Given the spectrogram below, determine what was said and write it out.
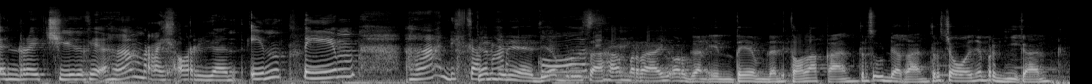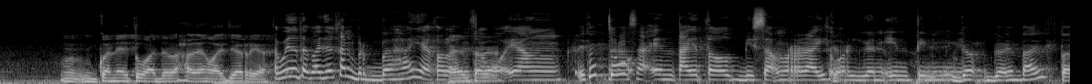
enrage gitu kayak hah meraih organ intim hah? Di kamar kan gini ya dia kos?" berusaha meraih organ intim dan ditolak kan. Terus udah kan terus cowoknya pergi kan bukannya itu adalah hal yang wajar ya Tapi tetap aja kan berbahaya kalau Kayak ada misalnya- cowok yang Eh, kan cowok- merasa entitled bisa meraih organ intim. nggak nggak entitled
